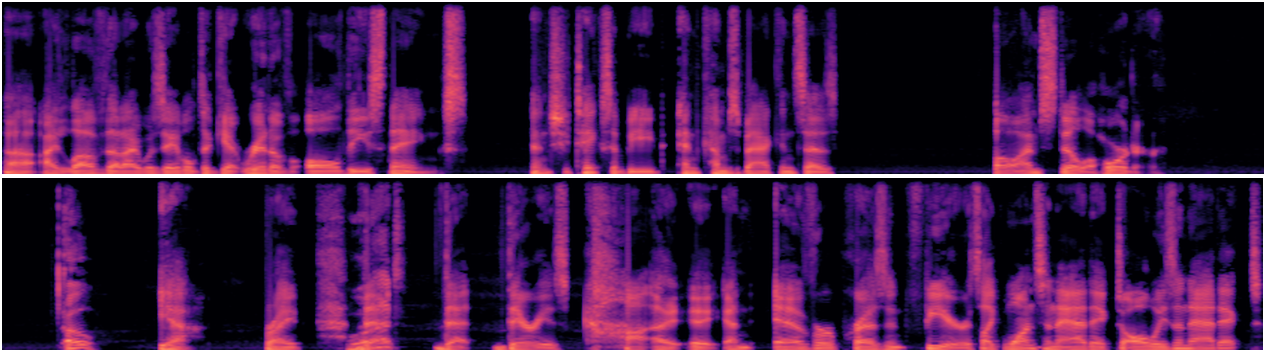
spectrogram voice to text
uh, I love that I was able to get rid of all these things. And she takes a beat and comes back and says, "Oh, I'm still a hoarder." Oh, Yeah, right. what? That that there is co- a, a- an ever present fear. It's like once an addict, always an addict.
